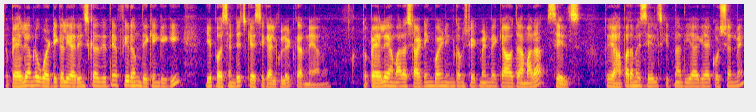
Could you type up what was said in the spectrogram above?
तो पहले हम लोग वर्टिकली अरेंज कर देते हैं, फिर हम देखेंगे कि ये परसेंटेज कैसे कैलकुलेट करने हैं हमें। तो पहले हमारा स्टार्टिंग पॉइंट इनकम स्टेटमेंट में क्या होता है? हमारा सेल्स तो यहाँ पर हमें सेल्स कितना दिया गया है क्वेश्चन में?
